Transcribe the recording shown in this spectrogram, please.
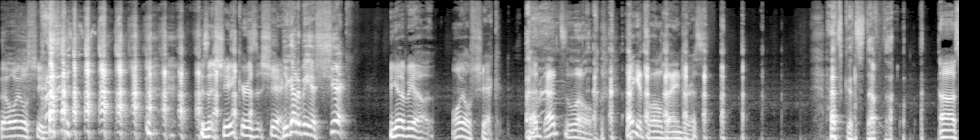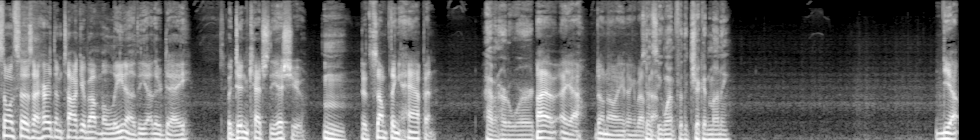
the oil sheets. is it chic or is it chic? You got to be a chic. You got to be a oil chic. That, that's a little. That gets a little dangerous. That's good stuff, though. Uh, someone says I heard them talking about Melina the other day, but didn't catch the issue. Mm, Did something happen? haven't heard a word I uh, yeah, don't know anything about that. since that. he went for the chicken money. Yep.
